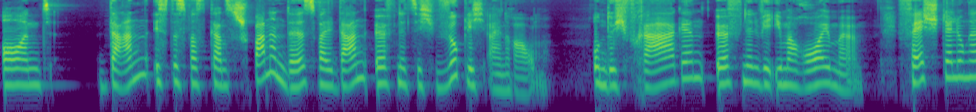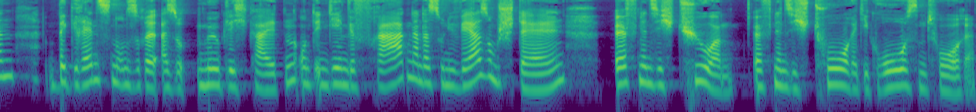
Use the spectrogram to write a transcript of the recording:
Und dann ist es was ganz Spannendes, weil dann öffnet sich wirklich ein Raum. Und durch Fragen öffnen wir immer Räume. Feststellungen begrenzen unsere also Möglichkeiten und indem wir Fragen an das Universum stellen, öffnen sich Türen, öffnen sich Tore, die großen Tore.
